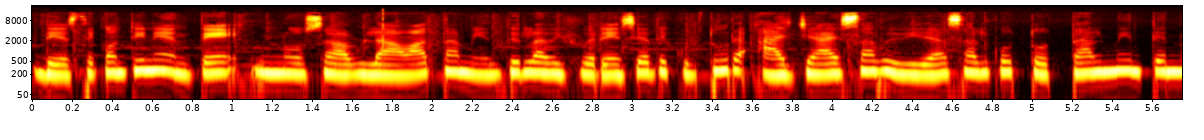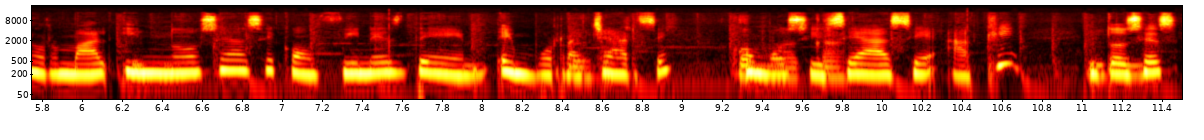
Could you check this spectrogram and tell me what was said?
De este continente nos hablaba también de la diferencia de cultura. Allá esa bebida es algo totalmente normal y no se hace con fines de emborracharse como, Como si se hace aquí. Entonces,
